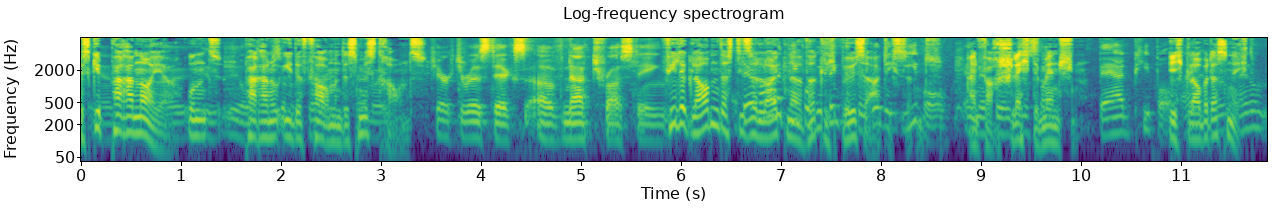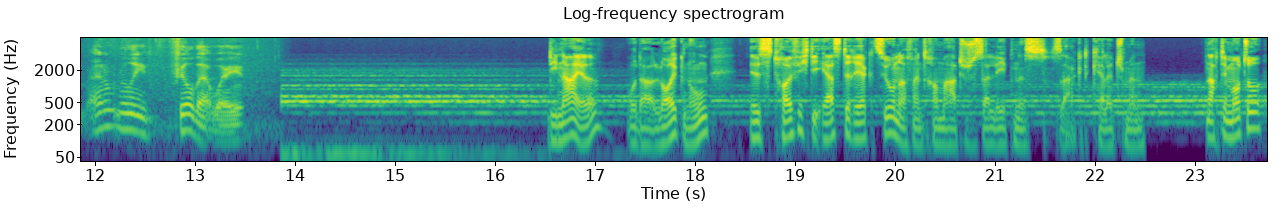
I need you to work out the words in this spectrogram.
Es gibt Paranoia und paranoide Formen des Misstrauens. Viele glauben, dass diese Leugner wirklich bösartig sind, einfach schlechte Menschen. Ich glaube das nicht. Denial oder Leugnung ist häufig die erste Reaktion auf ein traumatisches Erlebnis, sagt Kellichman. Nach dem Motto,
